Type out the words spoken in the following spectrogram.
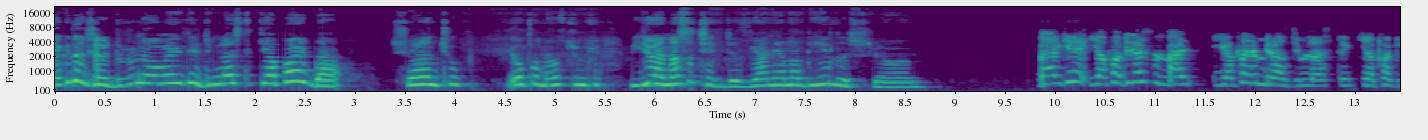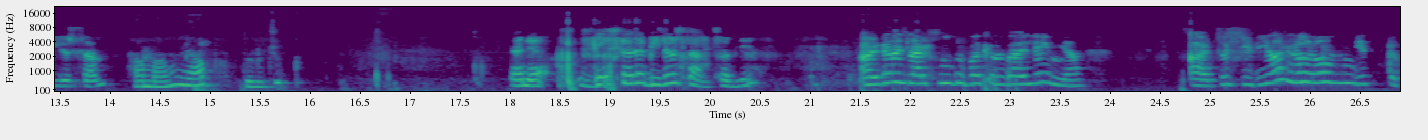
Arkadaşlar Duru normalde jimnastik yapar da şu an çok yapamaz çünkü videoya nasıl çekeceğiz? Yan yana değiliz şu an. Belki yapabilirsin. Ben yaparım biraz jimnastik yapabilirsem. Tamam yap Durucuk. Yani gösterebilirsem tabii. Arkadaşlar şimdi bakın böyleyim ya. Artık gidiyorum. Gittim.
